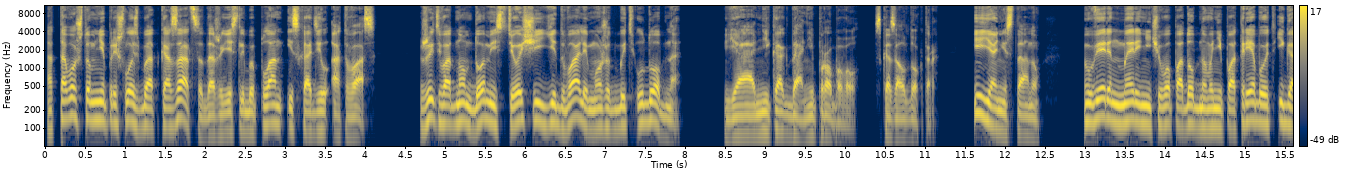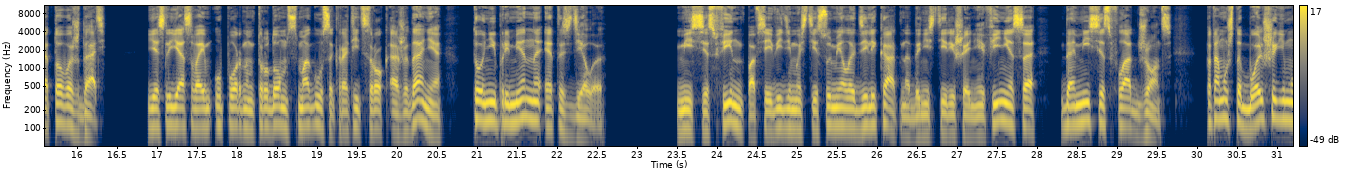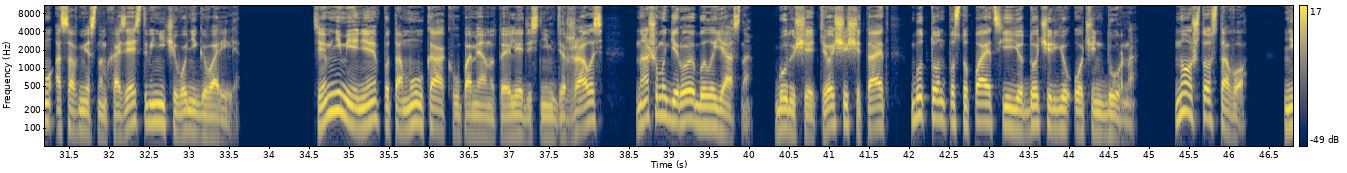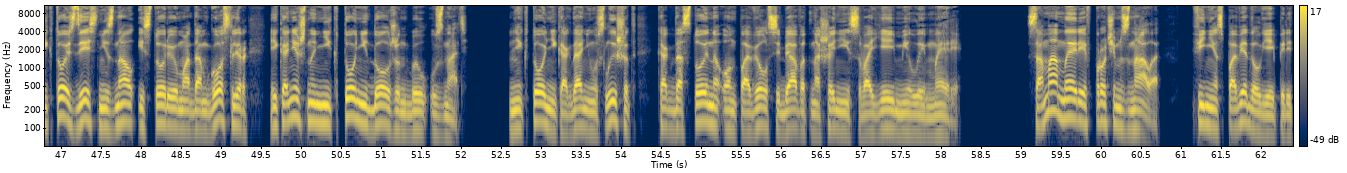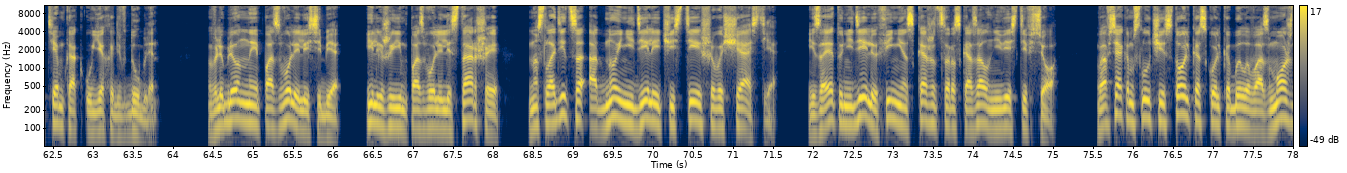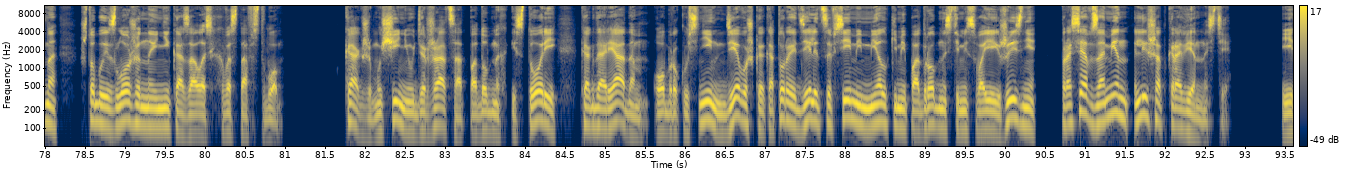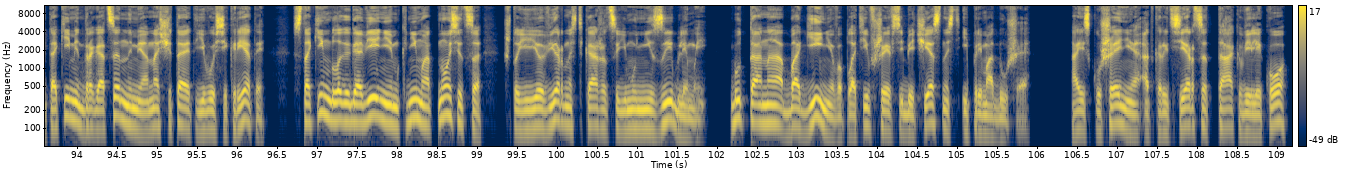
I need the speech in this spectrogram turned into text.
От того, что мне пришлось бы отказаться, даже если бы план исходил от вас. Жить в одном доме с тещей едва ли может быть удобно. Я никогда не пробовал, сказал доктор. И я не стану. Уверен, Мэри ничего подобного не потребует и готова ждать. Если я своим упорным трудом смогу сократить срок ожидания, то непременно это сделаю. Миссис Финн, по всей видимости, сумела деликатно донести решение Финиаса до миссис Флат Джонс, потому что больше ему о совместном хозяйстве ничего не говорили. Тем не менее, потому как упомянутая леди с ним держалась, нашему герою было ясно. Будущая теща считает, будто он поступает с ее дочерью очень дурно. Но что с того? Никто здесь не знал историю мадам Гослер, и, конечно, никто не должен был узнать. Никто никогда не услышит, как достойно он повел себя в отношении своей милой Мэри. Сама Мэри, впрочем, знала. Финиас поведал ей перед тем, как уехать в Дублин. Влюбленные позволили себе, или же им позволили старшие, насладиться одной неделей чистейшего счастья. И за эту неделю Финиас, кажется, рассказал невесте все. Во всяком случае, столько, сколько было возможно, чтобы изложенное не казалось хвостовством. Как же мужчине удержаться от подобных историй, когда рядом, об руку с ним, девушка, которая делится всеми мелкими подробностями своей жизни, прося взамен лишь откровенности? И такими драгоценными она считает его секреты, с таким благоговением к ним относится, что ее верность кажется ему незыблемой, будто она богиня, воплотившая в себе честность и прямодушие. А искушение открыть сердце так велико,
